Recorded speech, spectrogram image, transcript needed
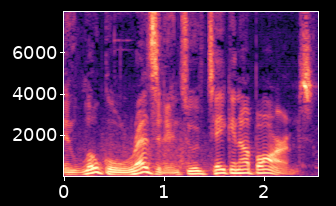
and local residents who have taken up arms.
